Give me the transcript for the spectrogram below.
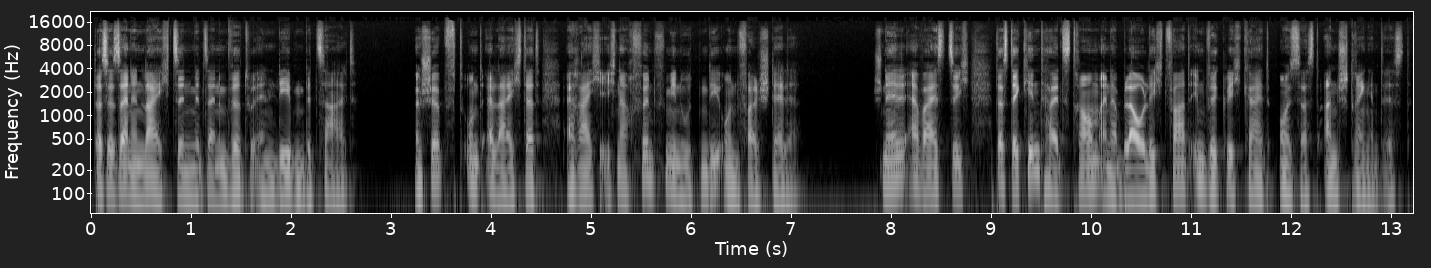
dass er seinen Leichtsinn mit seinem virtuellen Leben bezahlt. Erschöpft und erleichtert erreiche ich nach fünf Minuten die Unfallstelle. Schnell erweist sich, dass der Kindheitstraum einer Blaulichtfahrt in Wirklichkeit äußerst anstrengend ist.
